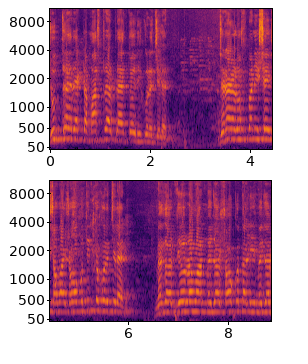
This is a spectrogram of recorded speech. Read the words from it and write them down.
যুদ্ধের একটা মাস্টার প্ল্যান তৈরি করেছিলেন। জেনারেল ওসমানী সেই সভায় সভাপতিত্ব করেছিলেন। Major Ziaur Rahman, major Shawkat Ali, major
